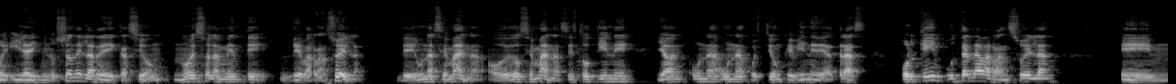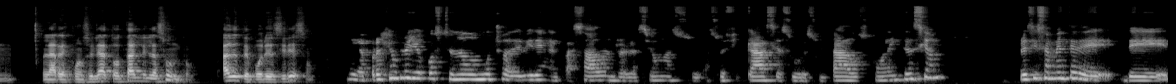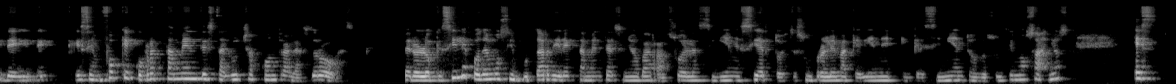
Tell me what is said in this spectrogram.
y la disminución de la erradicación no es solamente de Barranzuela, de una semana o de dos semanas. Esto tiene ya una, una cuestión que viene de atrás. ¿Por qué imputarle a Barranzuela em, la responsabilidad total del asunto? ¿Algo te podría decir eso? Mira, por ejemplo, yo he cuestionado mucho a David en el pasado en relación a su, eficacia, a sus resultados, con la intención precisamente de, que se enfoque correctamente esta lucha contra las drogas. Pero lo que sí le podemos imputar directamente al señor Barranzuela, si bien es cierto, este es un problema que viene en crecimiento en los últimos años, es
